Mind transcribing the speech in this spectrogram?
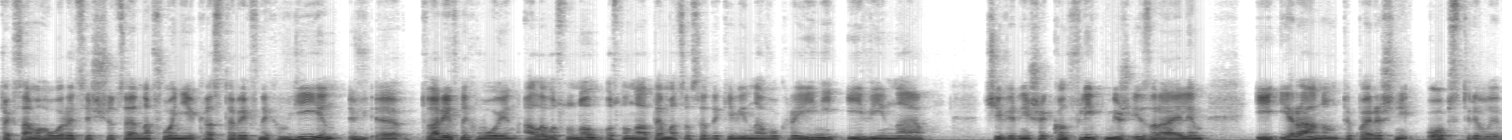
Так само говориться, що це на фоні якраз тарифних війн, е, тарифних воєн, але в основному основна тема це все-таки війна в Україні і війна чи вірніше конфлікт між Ізраїлем і Іраном, теперішні обстріли.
